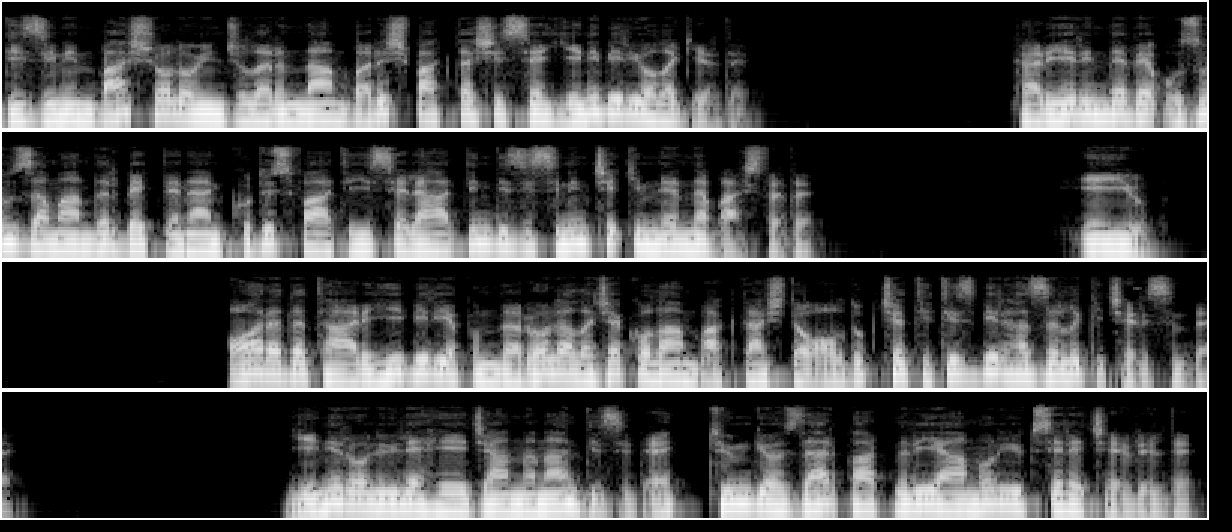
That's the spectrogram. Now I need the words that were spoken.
Dizinin başrol oyuncularından Barış Baktaş ise yeni bir yola girdi. Kariyerinde ve uzun zamandır beklenen Kudüs Fatihi Selahaddin dizisinin çekimlerine başladı. Eyüp O arada tarihi bir yapımda rol alacak olan Baktaş da oldukça titiz bir hazırlık içerisinde. Yeni rolüyle heyecanlanan dizide, tüm gözler partneri Yağmur Yüksel'e çevrildi.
